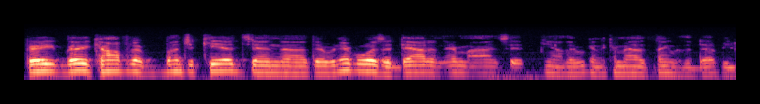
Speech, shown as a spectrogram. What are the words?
very very confident bunch of kids, and uh, there never was a doubt in their minds that you know they were going to come out of the thing with a W.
